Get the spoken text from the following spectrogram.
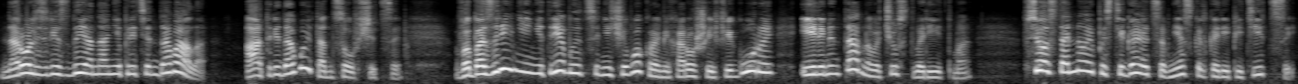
На роль звезды она не претендовала, а от рядовой танцовщицы в обозрении не требуется ничего, кроме хорошей фигуры и элементарного чувства ритма. Все остальное постигается в несколько репетиций.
